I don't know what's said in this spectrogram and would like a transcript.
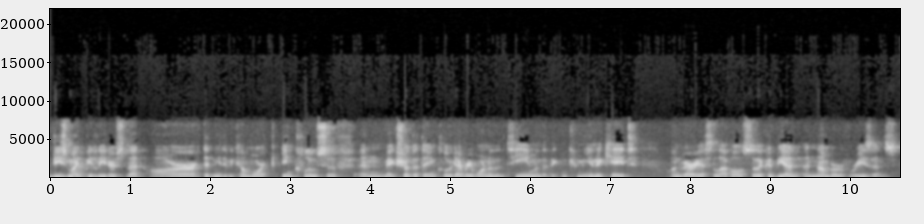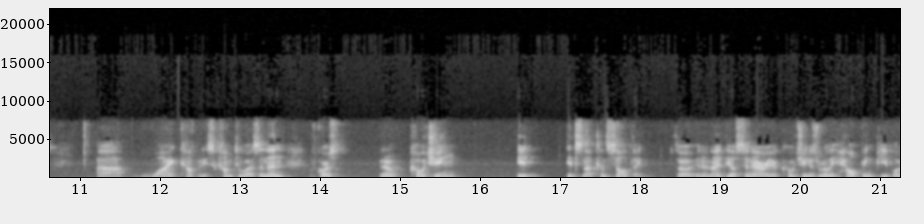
These might be leaders that are that need to become more inclusive and make sure that they include everyone on the team and that they can communicate on various levels. So there could be a, a number of reasons uh, why companies come to us. And then, of course, you know, coaching it it's not consulting. So in an ideal scenario, coaching is really helping people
